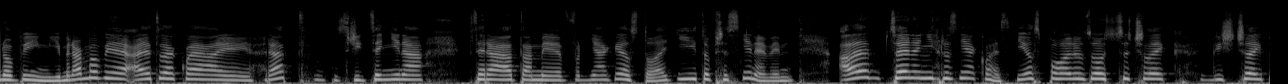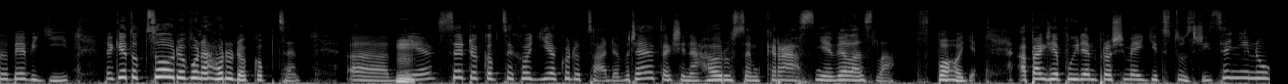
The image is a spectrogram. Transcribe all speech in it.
Novým Jimramově a je to taková hrad, zřícenina, která tam je od nějakého století, to přesně nevím. Ale co je na ní hrozně jako hezkýho z pohledu toho, co člověk, když člověk blbě vidí, tak je to celou dobu nahoru do kopce. Uh, Hmm. mně se do kopce chodí jako docela dobře, takže nahoru jsem krásně vylezla v pohodě. A pak, že půjdeme prošmejdit tu zříceninu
